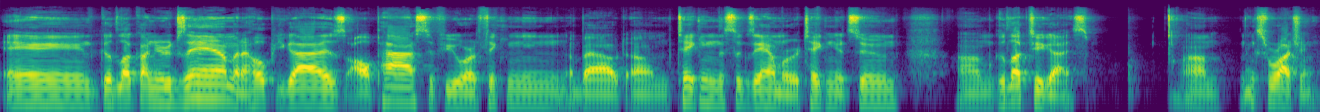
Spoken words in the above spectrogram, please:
and good luck on your exam and i hope you guys all pass if you are thinking about um, taking this exam or taking it soon. Um, good luck to you guys. Um, thanks for watching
